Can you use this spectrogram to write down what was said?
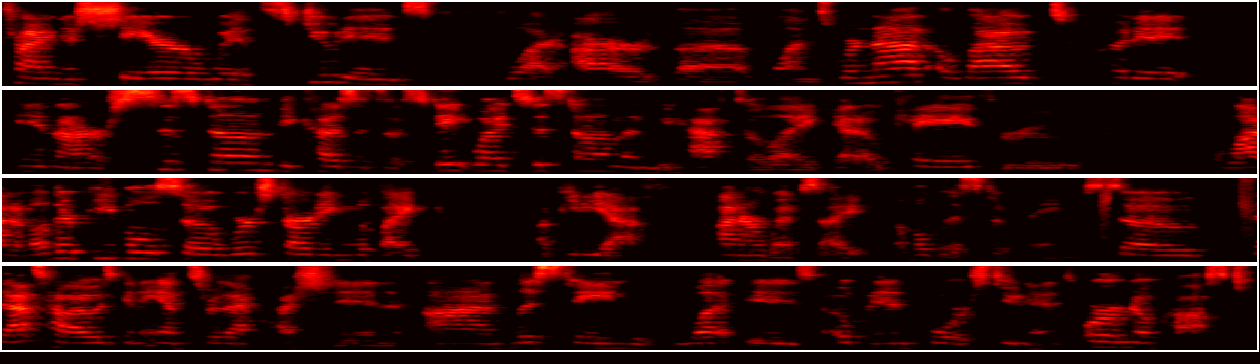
trying to share with students what are the ones. We're not allowed to put it in our system because it's a statewide system and we have to like get okay through a lot of other people. So we're starting with like a PDF on our website of a list of things. So that's how I was going to answer that question on listing what is open for students or no cost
